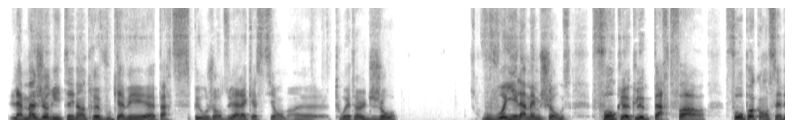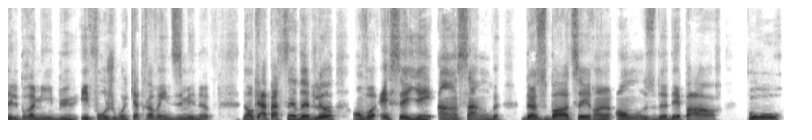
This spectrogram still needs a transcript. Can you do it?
la majorité d'entre vous qui avez euh, participé aujourd'hui à la question euh, Twitter du jour, vous voyez la même chose. Faut que le club parte fort, faut pas concéder le premier but et faut jouer 90 minutes. Donc, à partir de là, on va essayer ensemble de se bâtir un 11 de départ pour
